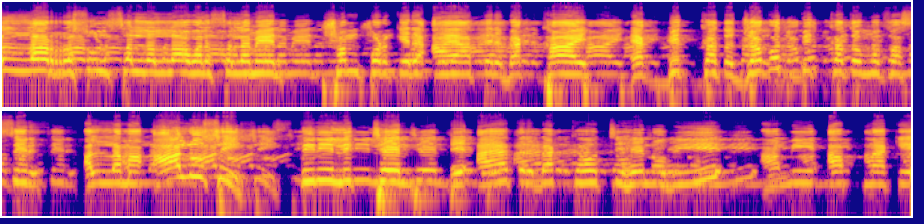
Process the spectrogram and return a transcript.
আল্লাহর রসুল আলাইহি সাল্লামের সম্পর্কের আয়াতের ব্যাখ্যায় এক বিখ্যাত, জগৎ বিখ্যাত মুফাসসির আল্লামা আলুসি, তিনি লিখছেন, এই আয়াতের ব্যাখ্যা হচ্ছে, হে নবী, আমি আপনাকে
